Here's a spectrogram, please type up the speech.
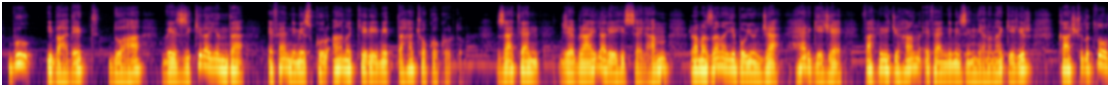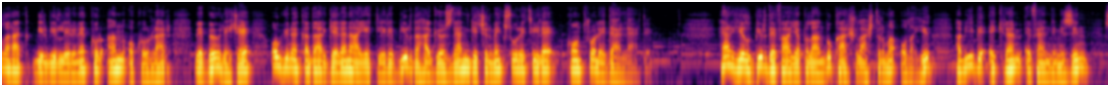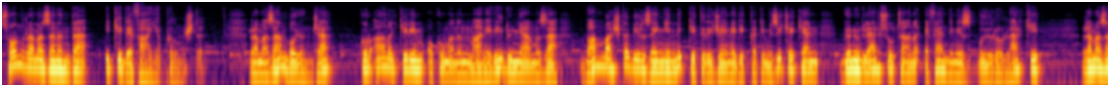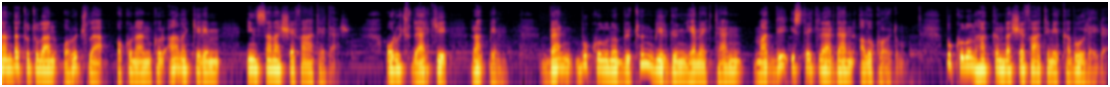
Bu ibadet, dua ve zikir ayında Efendimiz Kur'an-ı Kerim'i daha çok okurdu. Zaten Cebrail aleyhisselam Ramazan ayı boyunca her gece Fahri Cihan Efendimizin yanına gelir, karşılıklı olarak birbirlerine Kur'an okurlar ve böylece o güne kadar gelen ayetleri bir daha gözden geçirmek suretiyle kontrol ederlerdi. Her yıl bir defa yapılan bu karşılaştırma olayı Habibi Ekrem Efendimizin son Ramazanında iki defa yapılmıştı. Ramazan boyunca Kur'an-ı Kerim okumanın manevi dünyamıza bambaşka bir zenginlik getireceğine dikkatimizi çeken Gönüller Sultanı Efendimiz buyururlar ki, Ramazanda tutulan oruçla okunan Kur'an-ı Kerim insana şefaat eder. Oruç der ki, Rabbim ben bu kulunu bütün bir gün yemekten, maddi isteklerden alıkoydum. Bu kulun hakkında şefaatimi kabul eyle.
